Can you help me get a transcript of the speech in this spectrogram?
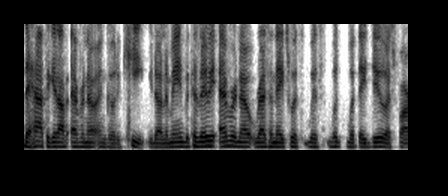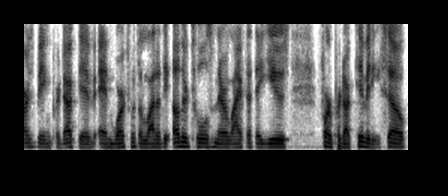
they have to get off Evernote and go to Keep. You know what I mean? Because maybe Evernote resonates with with with what they do as far as being productive, and works with a lot of the other tools in their life that they use for productivity. So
